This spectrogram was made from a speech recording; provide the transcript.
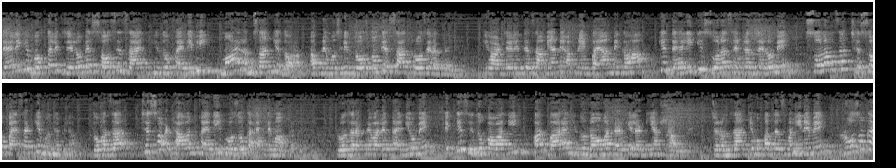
دہلی کی مختلف جیلوں میں سو سے زائد ہندو قیدی بھی ماہ رمضان کے دوران اپنے مسلم دوستوں کے ساتھ روزے رکھ رہے ہیں۔ تہاڑ جیل انتظامیہ نے اپنے ایک بیان میں کہا کہ دہلی کی سولہ سینٹرل جیلوں میں سولہ ہزار چھ سو پینسٹھ کے منہ ملا۔ دو ہزار چھ سو اٹھاون قیدی روزوں کا اہتمام کر رہے ہیں۔ روزہ رکھنے والے قیدیوں میں اکیس ہندو خواتین اور بارہ ہندو نومر لڑکے لڑکیاں شامل ہیں، جو رمضان کے مقدس مہینے میں روزوں کا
